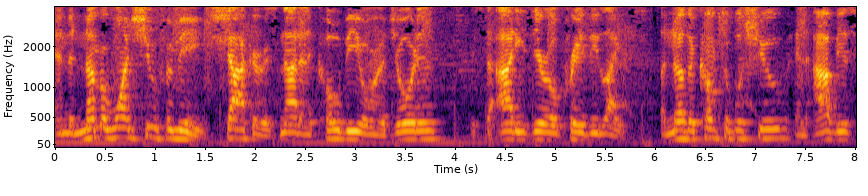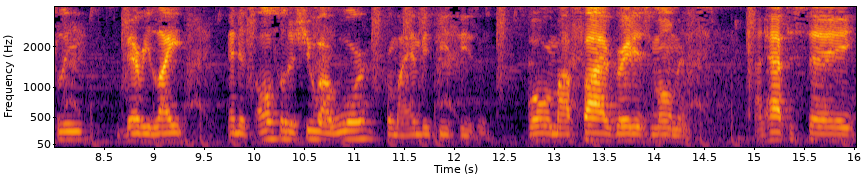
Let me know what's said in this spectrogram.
And the number one shoe for me, shocker, it's not a Kobe or a Jordan, it's the Adi Zero Crazy Lights. Another comfortable shoe and obviously very light. And it's also the shoe I wore for my MVP season. What were my five greatest moments? I'd have to say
